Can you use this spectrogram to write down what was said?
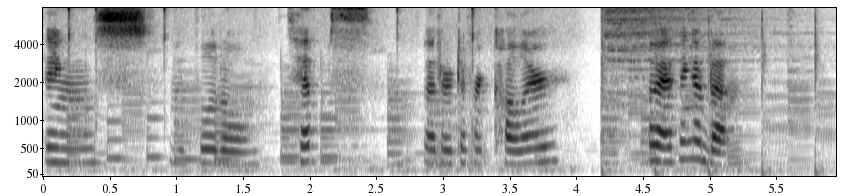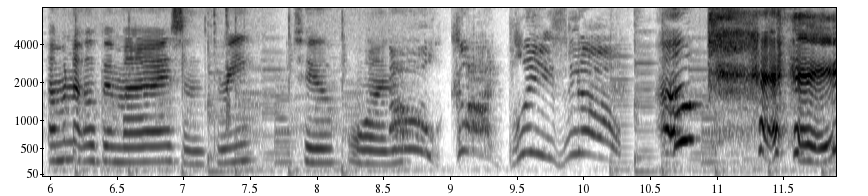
things with little tips that are different color. Okay, I think I'm done. I'm gonna open my eyes in three, two, one. Oh God, please no! Okay,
